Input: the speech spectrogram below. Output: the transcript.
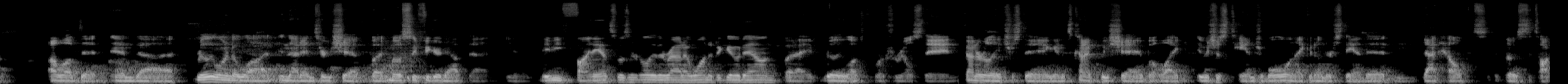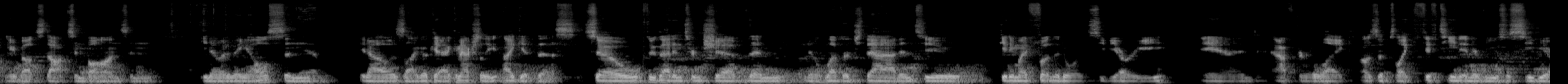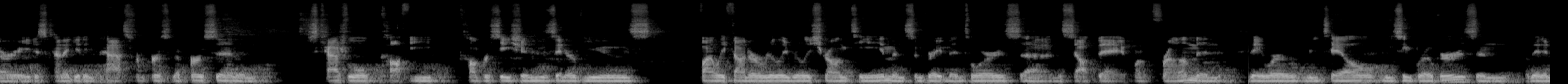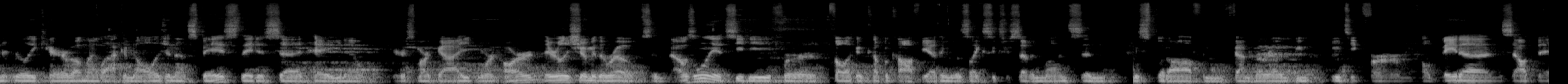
I loved it and uh, really learned a lot in that internship, but mostly figured out that you know maybe finance wasn't really the route I wanted to go down, but I really loved commercial real estate. Found it really interesting, and it's kind of cliche, but like it was just tangible, and I could understand it, and that helped opposed to talking about stocks and bonds and you know anything else. And yeah. you know, I was like, okay, I can actually I get this. So through that internship, then you know leveraged that into getting my foot in the door at CBRE and after like, I was up to like 15 interviews with CBRE, just kind of getting passed from person to person and just casual coffee conversations, interviews, finally found a really, really strong team and some great mentors uh, in the South Bay where I'm from. And they were retail leasing brokers and they didn't really care about my lack of knowledge in that space. They just said, hey, you know, you're a smart guy, you can work hard. They really showed me the ropes. And I was only at CB for, felt like a cup of coffee. I think it was like six or seven months. And we split off and founded our own boutique firm called Beta in the South Bay.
